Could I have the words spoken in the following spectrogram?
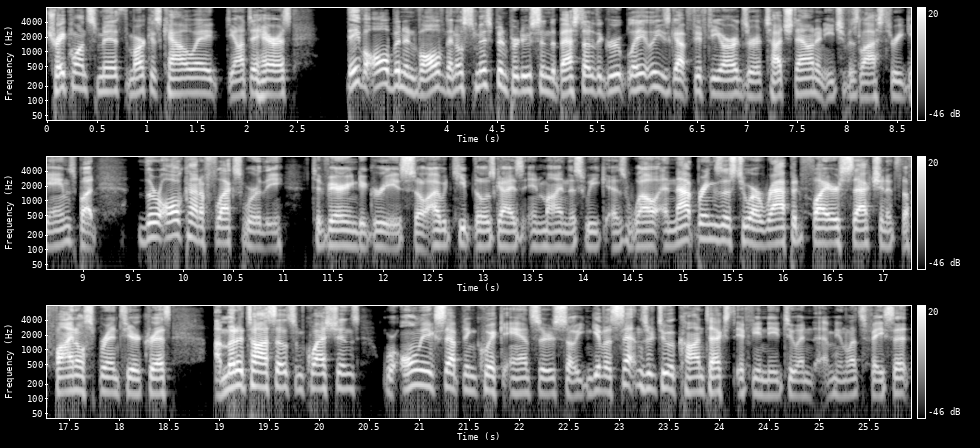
Tre'Quan Smith, Marquez Callaway, Deonte Harris, they've all been involved. I know Smith's been producing the best out of the group lately. He's got 50 yards or a touchdown in each of his last three games, but they're all kind of flex worthy to varying degrees. So I would keep those guys in mind this week as well. And that brings us to our rapid fire section. It's the final sprint here, Chris. I'm going to toss out some questions. We're only accepting quick answers, so you can give a sentence or two of context if you need to. And I mean, let's face it,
